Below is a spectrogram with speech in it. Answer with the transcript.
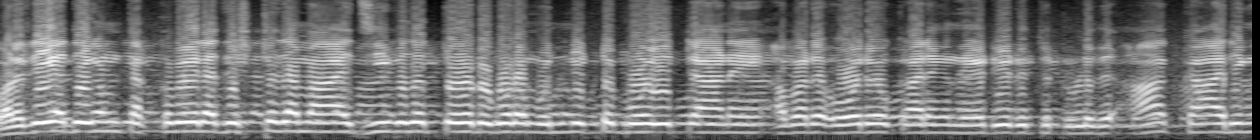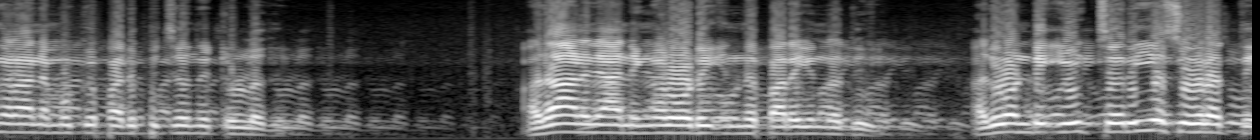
വളരെയധികം തക്കവയിൽ അധിഷ്ഠിതമായ ജീവിതത്തോടുകൂടെ മുന്നിട്ട് പോയിട്ടാണ് അവർ ഓരോ കാര്യങ്ങൾ നേടിയെടുത്തിട്ടുള്ളത്. ആ കാര്യങ്ങളാണ് നമുക്ക് പഠിപ്പിച്ചു തന്നിട്ടുള്ളത്. അതാണ് ഞാൻ നിങ്ങളോട് ഇന്ന് പറയുന്നത്. അതുകൊണ്ട് ഈ ചെറിയ സൂറത്ത്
